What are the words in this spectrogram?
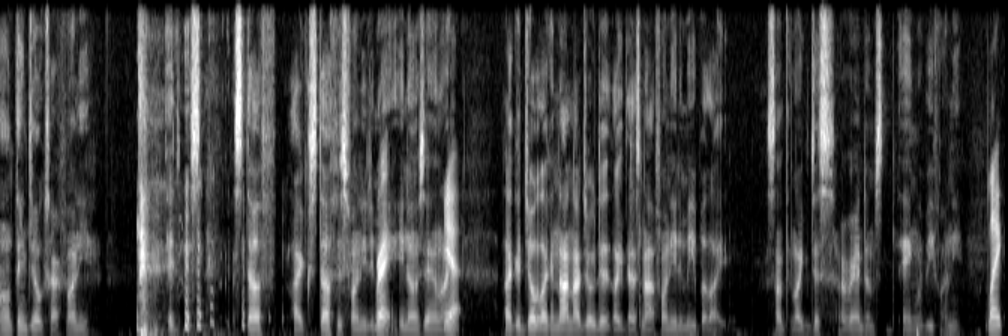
I don't think jokes are funny. It, stuff like stuff is funny to Right. me. You know what I'm saying? Like, yeah. Like a joke, like a not not joke that like that's not funny to me, but like something like just a random thing would be funny. Like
